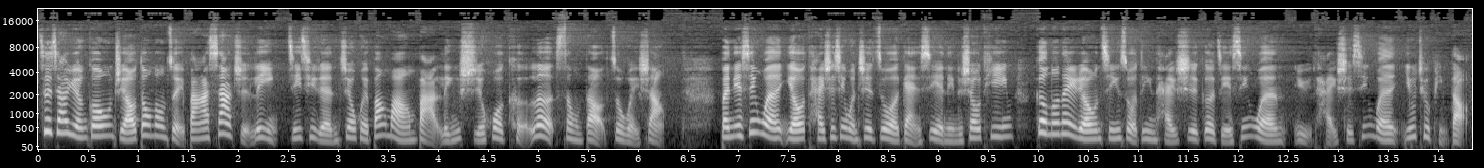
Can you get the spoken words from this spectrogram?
自家员工只要动动嘴巴下指令，机器人就会帮忙把零食或可乐送到座位上。本节新闻由台视新闻制作，感谢您的收听。更多内容请锁定台视各节新闻与台视新闻 YouTube 频道。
